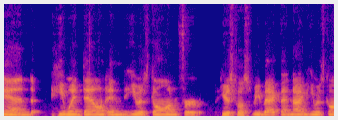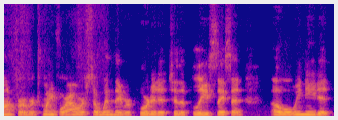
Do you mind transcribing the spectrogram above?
and he went down and he was gone for he was supposed to be back that night and he was gone for over 24 hours so when they reported it to the police they said oh well we need it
